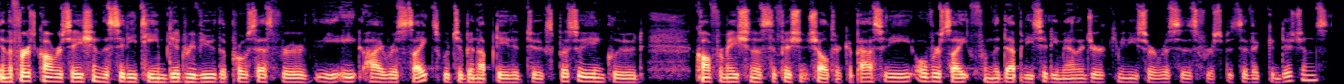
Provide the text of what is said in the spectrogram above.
In the first conversation, the city team did review the process for the eight high risk sites, which have been updated to explicitly include confirmation of sufficient shelter capacity, oversight from the Deputy City Manager, Community Services for specific conditions,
